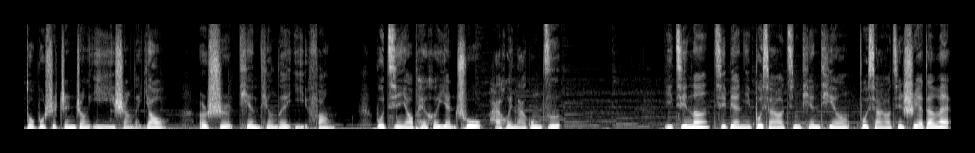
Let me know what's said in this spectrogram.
都不是真正意义上的妖，而是天庭的乙方，不仅要配合演出，还会拿工资。以及呢，即便你不想要进天庭，不想要进事业单位，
